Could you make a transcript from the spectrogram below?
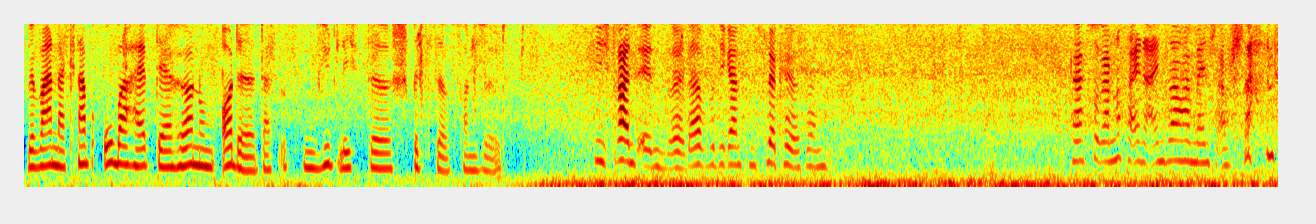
Wir waren da knapp oberhalb der Hörnum Odde. Das ist die südlichste Spitze von Sylt. Die Strandinsel, da wo die ganzen Flöcke sind. Da ist sogar noch ein einsamer Mensch am Strand.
